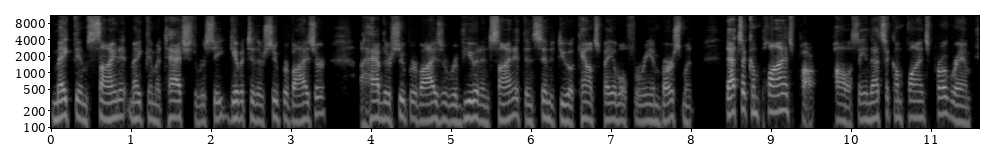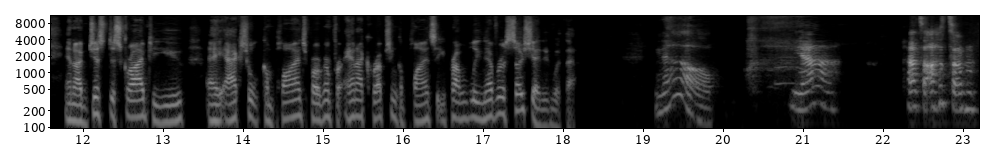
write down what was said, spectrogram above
make them sign it, make them attach the receipt, give it to their supervisor, uh, have their supervisor review it and sign it, then send it to accounts payable for reimbursement. That's a compliance policy, and that's a compliance program. And I've just described to you a actual compliance program for anti-corruption compliance that you probably never associated with that. No. Yeah, that's awesome.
